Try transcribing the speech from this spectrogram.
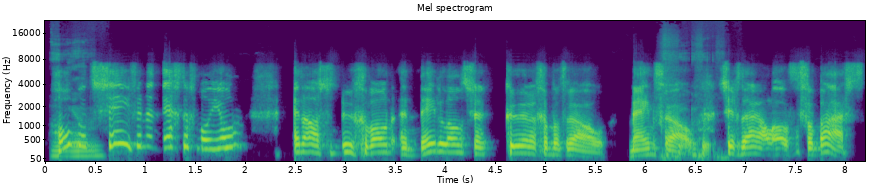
137 miljoen? En als nu gewoon een Nederlandse keurige mevrouw mijn vrouw, zich daar al over verbaast.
